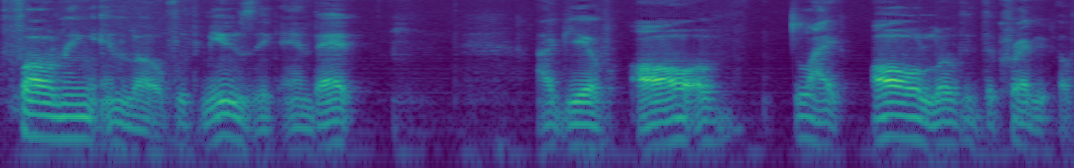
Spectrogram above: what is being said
falling in love with music. And that, I give all of, like, all of the credit of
